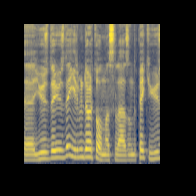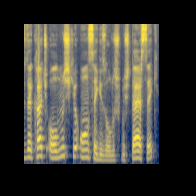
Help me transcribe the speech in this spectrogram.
e, %100'de 24 olması lazımdı. Peki yüzde kaç olmuş ki 18 oluşmuş dersek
